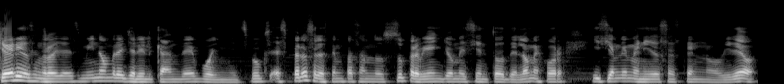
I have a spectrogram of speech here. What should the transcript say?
Queridos androides, mi nombre es Yaril Khan de Boy Meets Books. Espero se lo estén pasando súper bien. Yo me siento de lo mejor y sean bienvenidos a este nuevo video.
